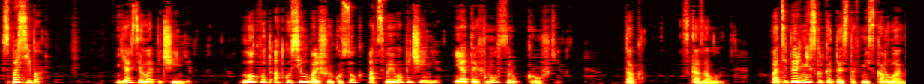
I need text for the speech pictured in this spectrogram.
Спасибо. Я взяла печенье. Локвуд откусил большой кусок от своего печенья и отряхнул с рук крошки. Так, сказал он. А теперь несколько тестов, мисс Карлайл.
